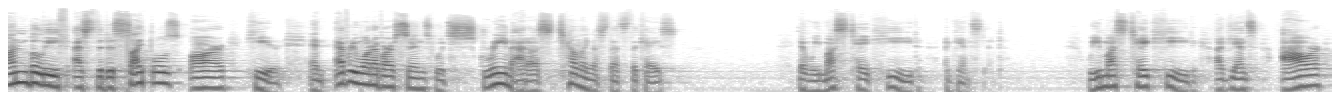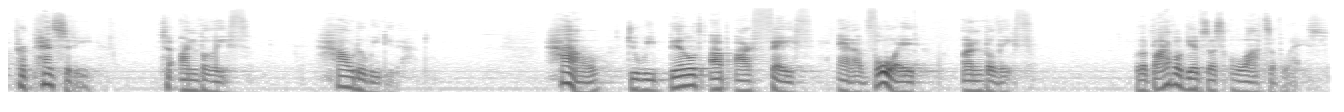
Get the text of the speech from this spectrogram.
unbelief as the disciples are here, and every one of our sins would scream at us, telling us that's the case, then we must take heed against it. We must take heed against our propensity to unbelief. How do we do that? How do we build up our faith and avoid unbelief? Well, the Bible gives us lots of ways.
